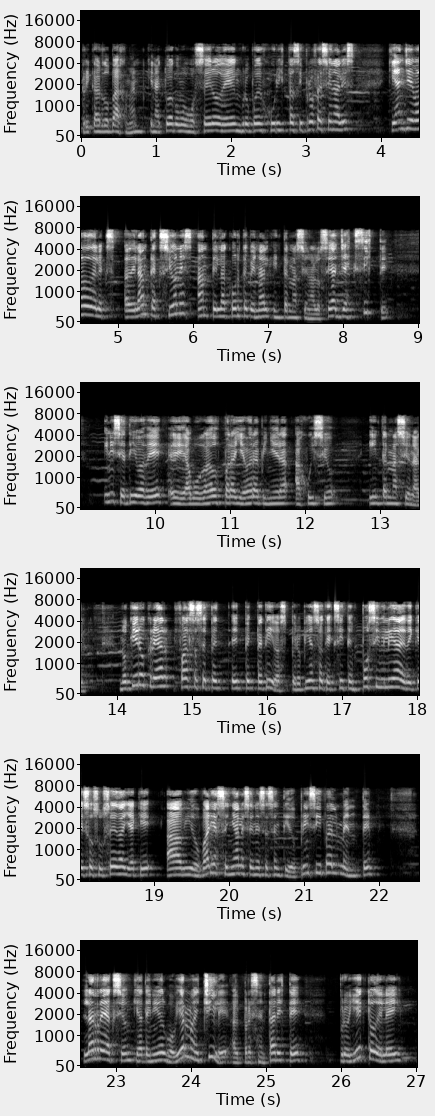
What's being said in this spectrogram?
Ricardo Bachman, quien actúa como vocero de un grupo de juristas y profesionales que han llevado adelante acciones ante la Corte Penal Internacional. O sea, ya existe iniciativa de eh, abogados para llevar a Piñera a juicio internacional. No quiero crear falsas expectativas, pero pienso que existen posibilidades de que eso suceda ya que ha habido varias señales en ese sentido, principalmente la reacción que ha tenido el gobierno de Chile al presentar este proyecto de ley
